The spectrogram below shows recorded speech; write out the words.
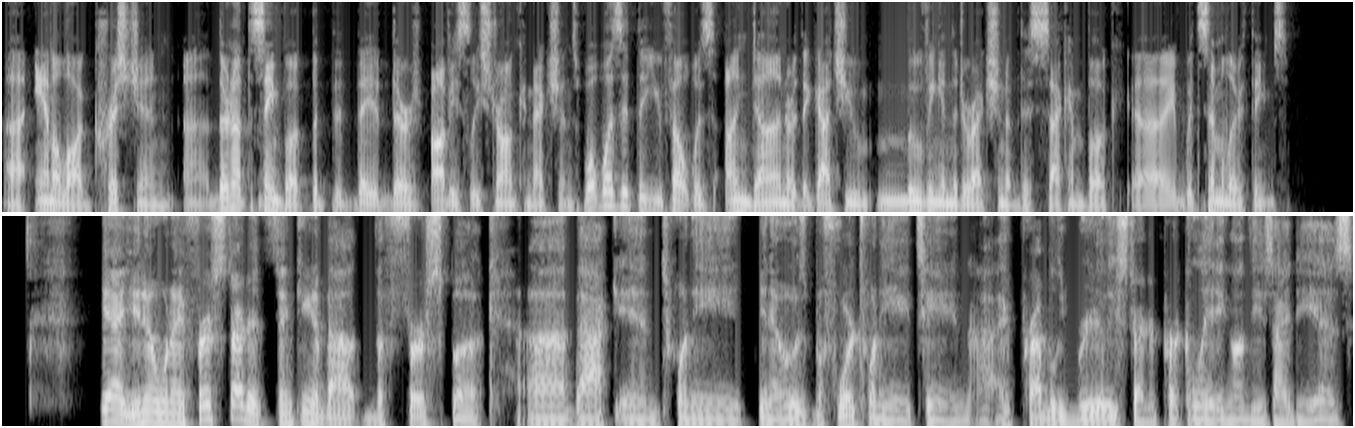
uh, analog Christian. Uh, they're not the same book, but they they're obviously strong connections. What was it that you felt was undone or that got you moving in the direction of this second book uh, with similar themes? Yeah, you know, when I first started thinking about the first book uh, back in 20, you know, it was before 2018, I probably really started percolating on these ideas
